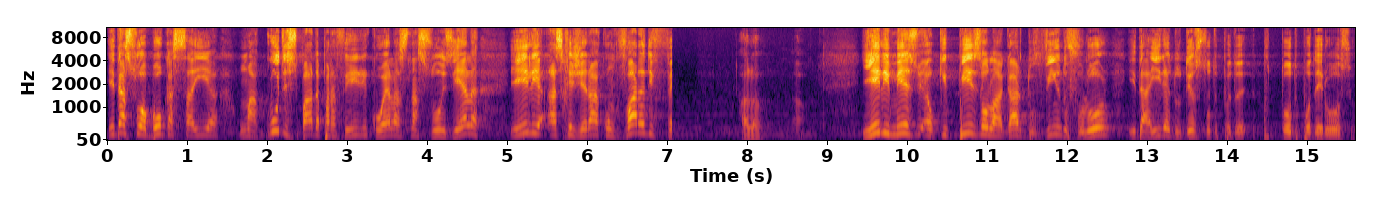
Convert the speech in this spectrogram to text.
E da sua boca saía uma aguda espada para ferir com ela as nações, e, ela, e ele as regerá com vara de ferro. Alô? E ele mesmo é o que pisa o lagar do vinho do furor e da ira do Deus Todo-Poderoso.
